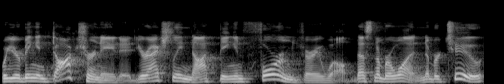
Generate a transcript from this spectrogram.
where you're being indoctrinated. You're actually not being informed very well. That's number one. Number two,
